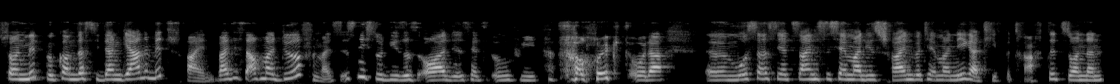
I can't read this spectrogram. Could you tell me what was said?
schon mitbekommen, dass sie dann gerne mitschreien, weil sie es auch mal dürfen. Weil es ist nicht so dieses, oh, die ist jetzt irgendwie verrückt oder äh, muss das jetzt sein? Es ist ja immer, dieses Schreien wird ja immer negativ betrachtet, sondern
